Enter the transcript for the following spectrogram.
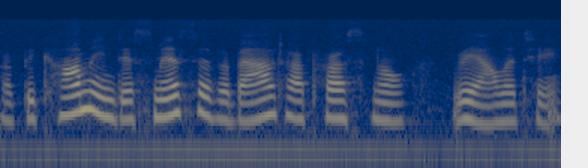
or becoming dismissive about our personal reality.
